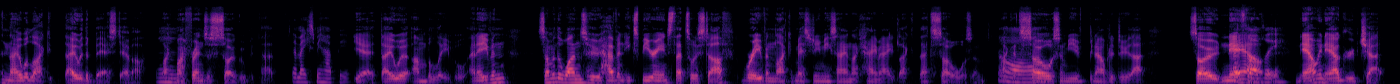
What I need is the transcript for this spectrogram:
and they were like they were the best ever. Like Mm. my friends are so good with that. That makes me happy. Yeah, they were unbelievable. And even some of the ones who haven't experienced that sort of stuff were even like messaging me saying like, "Hey mate, like that's so awesome. Like it's so awesome you've been able to do that." So now now in our group chat,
